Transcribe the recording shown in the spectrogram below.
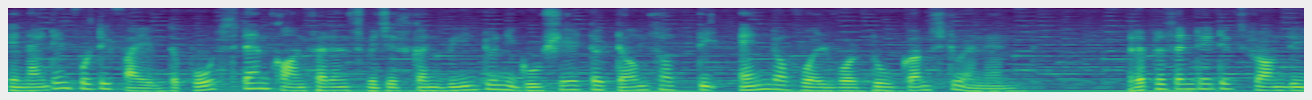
In 1945, the Potsdam Conference which is convened to negotiate the terms of the end of World War II comes to an end. Representatives from the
